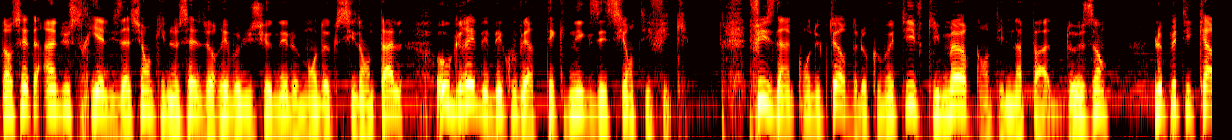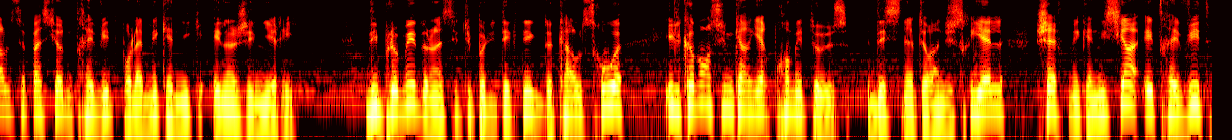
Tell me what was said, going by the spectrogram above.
dans cette industrialisation qui ne cesse de révolutionner le monde occidental au gré des découvertes techniques et scientifiques. Fils d'un conducteur de locomotive qui meurt quand il n'a pas deux ans, le petit Karl se passionne très vite pour la mécanique et l'ingénierie. Diplômé de l'Institut Polytechnique de Karlsruhe, il commence une carrière prometteuse, dessinateur industriel, chef mécanicien et très vite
